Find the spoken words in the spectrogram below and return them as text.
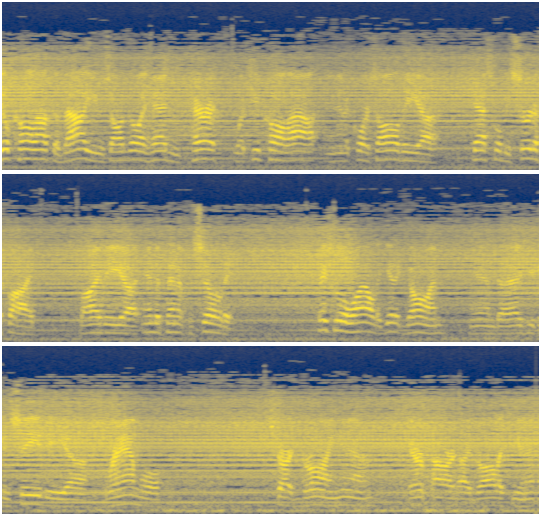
You'll call out the values. I'll go ahead and parrot what you call out, and then of course all the uh, tests will be certified by the uh, independent facility. It takes a little while to get it going, and uh, as you can see, the uh, ram will start drawing in. Air-powered hydraulic unit.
